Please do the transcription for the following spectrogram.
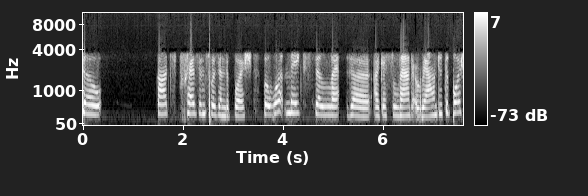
so God's presence was in the bush, but what makes the la- the I guess the land around the bush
